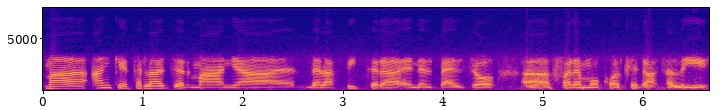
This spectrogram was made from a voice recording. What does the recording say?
ma anche per la Germania, nella Svizzera e nel Belgio uh, faremo qualche data lì,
